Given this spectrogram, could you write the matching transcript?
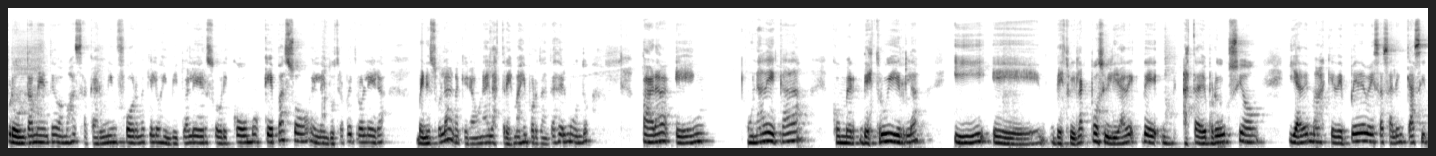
prontamente vamos a sacar un informe que los invito a leer sobre cómo, qué pasó en la industria petrolera venezolana, que era una de las tres más importantes del mundo, para en una década destruirla y eh, destruir la posibilidad de, hasta de producción y además que de PDVSA salen casi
